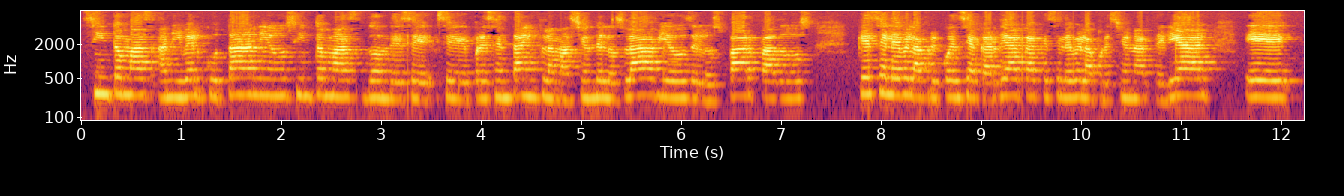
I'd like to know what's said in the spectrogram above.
síntomas a nivel cutáneo, síntomas donde se, se presenta inflamación de los labios, de los párpados, que se eleve la frecuencia cardíaca, que se eleve la presión arterial, eh,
